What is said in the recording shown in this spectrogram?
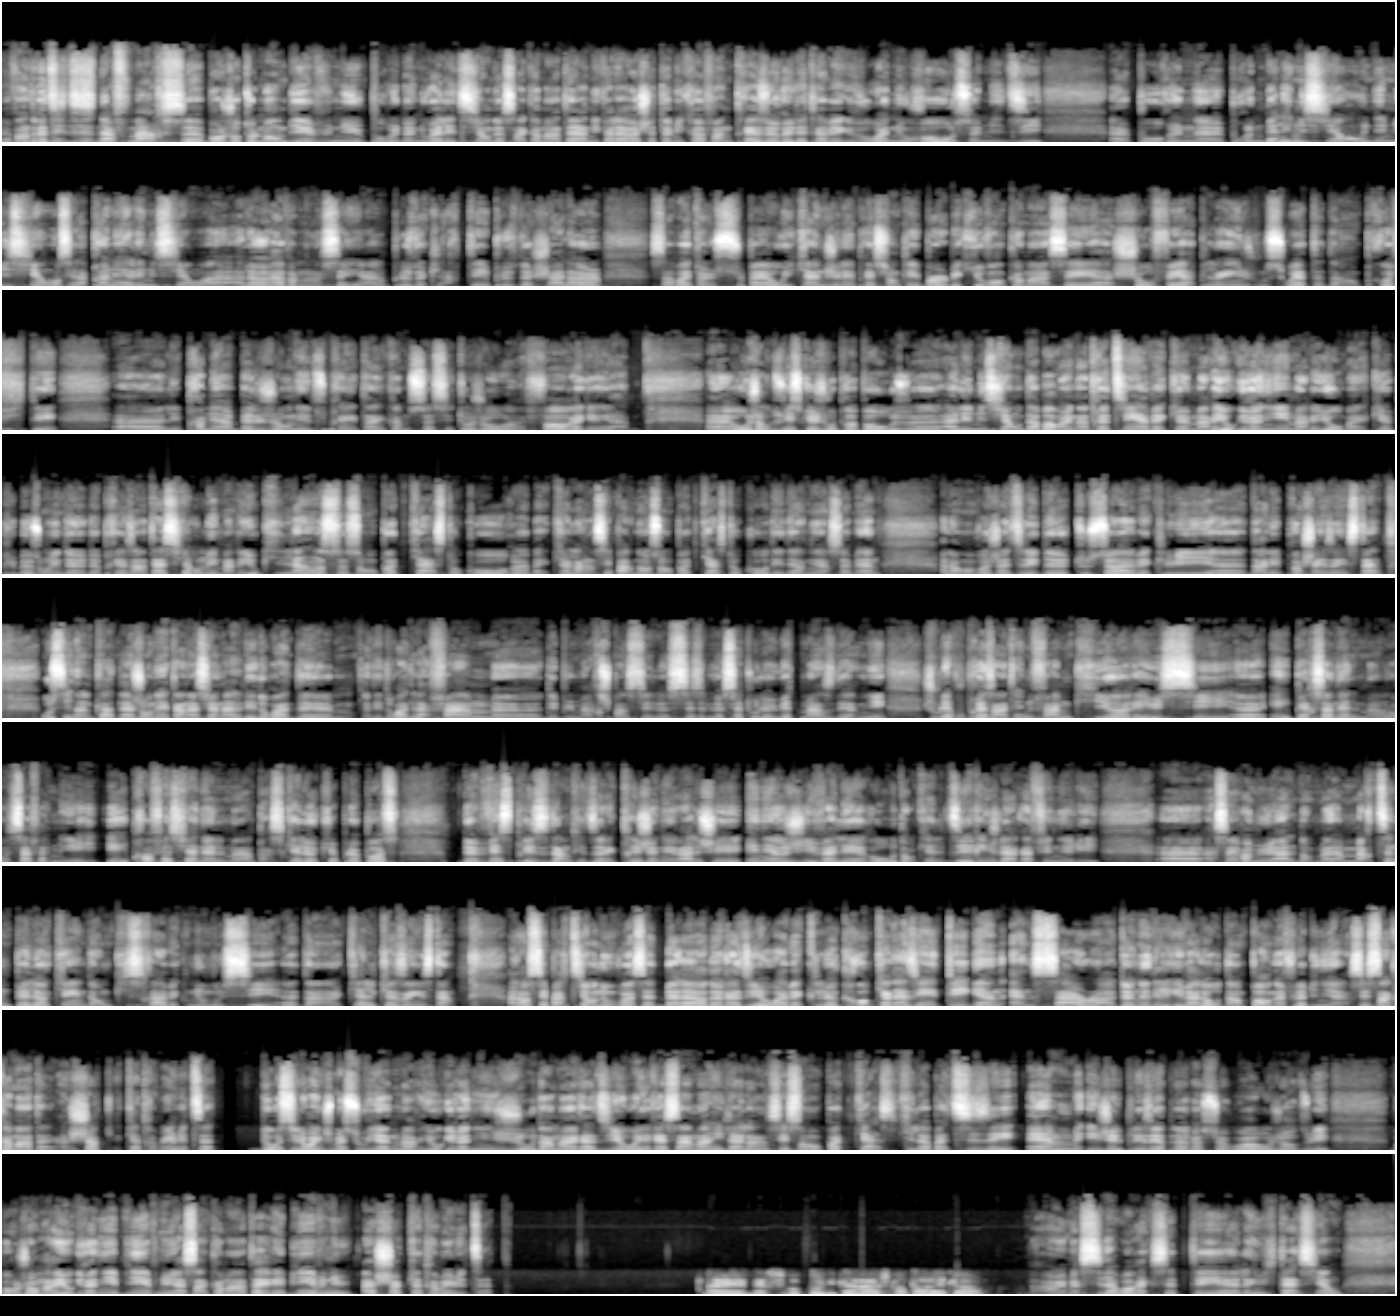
Le vendredi 19 mars, euh, bonjour tout le monde, bienvenue pour une nouvelle édition de Sans commentaires. Nicolas Rochette au microphone, très heureux d'être avec vous à nouveau ce midi euh, pour une pour une belle émission, une émission, c'est la première émission à, l'heure avancée, hein, plus de clarté, plus de chaleur. Ça va être un super week-end. J'ai l'impression que les barbecues vont commencer à chauffer à plein. Je vous souhaite d'en profiter. Euh, les premières belles journées du printemps comme ça, c'est toujours fort agréable. Aujourd'hui, ce que je vous propose à l'émission, d'abord un entretien avec Mario Grenier, Mario ben, qui a plus besoin de, présentation, mais Mario qui lance son podcast au cours, euh, ben, qui a lancé pardon son podcast au cours des dernières semaines. Alors on va jaser de tout ça avec lui euh, dans les prochains instants. Aussi dans le cadre de la Journée internationale des droits de, des droits de la femme euh, début mars, je pense c'est le, le 7 ou le 8 mars dernier. Je voulais vous présenter une femme qui a réussi et personnellement, sa famille et professionnellement parce qu'elle occupe le poste de vice-présidente et directrice générale chez Énergie Valero. Donc elle dirige la raffinerie euh, à Saint-Romuald. Donc, Madame Martine Péloquin, donc, qui sera avec nous aussi euh, dans quelques instants. Alors, c'est parti, on ouvre cette belle heure de radio avec le groupe canadien Tegan and Sarah, d'une rive à l'autre dans Port-Neuf-Lobinière. C'est sans commentaire, à Choc 88.7. D'aussi loin que je me souvienne, Mario Grenier joue dans ma radio et récemment, il a lancé son podcast qu'il a baptisé M et j'ai le plaisir de le recevoir aujourd'hui. Bonjour Mario Grenier, bienvenue à Sans commentaire et bienvenue à Choc 88.7 merci beaucoup, Nicolas. Je suis content d'être là. merci d'avoir accepté euh, l'invitation.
